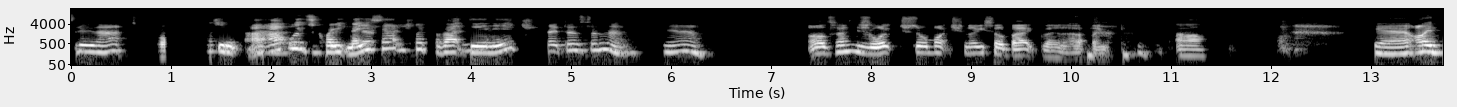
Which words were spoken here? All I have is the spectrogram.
through that. That looks quite nice actually for that day and age. It does, doesn't it? Yeah. Oh, things looked so much nicer back then, I think. uh, Yeah, I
